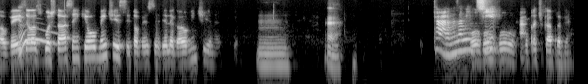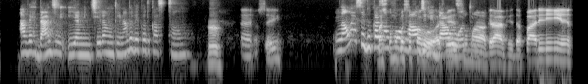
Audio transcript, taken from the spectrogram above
Talvez hum. elas gostassem que eu mentisse. Talvez seria legal eu mentir, né? Hum. É. Cara, mas a mentira. Vou, vou, vou, vou praticar para ver. A verdade e a mentira não tem nada a ver com a educação. Ah. É, eu sei. Não essa educação formal falou, de lidar às vezes o outro. uma grávida parina,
